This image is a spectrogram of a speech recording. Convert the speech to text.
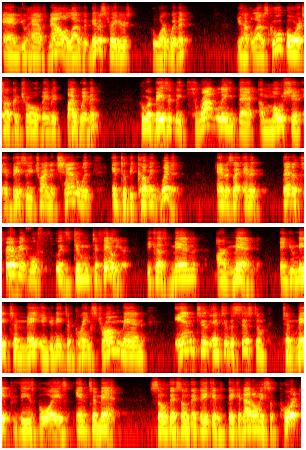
And you have now a lot of administrators who are women you have a lot of school boards are controlled mainly by women who are basically throttling that emotion and basically trying to channel it into becoming women. And it's like, and it, that experiment will is doomed to failure because men are men, and you need to make and you need to bring strong men into into the system to make these boys into men, so that so that they can they can not only support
